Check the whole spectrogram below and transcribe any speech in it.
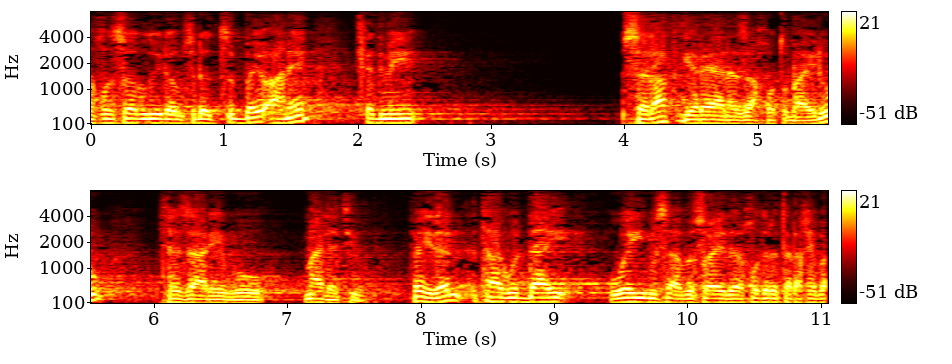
ንክሰግዱ ኢሎም ስለ ዝፅበዩ ኣነ ቅድሚ ሰላት ገይረያ ነዛ ኹጥባ ኢሉ ተዛሪቡ ማለት እዩ ፈኢዘን እታ ጉዳይ ወይ ምስ ኣብ ሰዒድ ኹድሪ ተረኺባ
